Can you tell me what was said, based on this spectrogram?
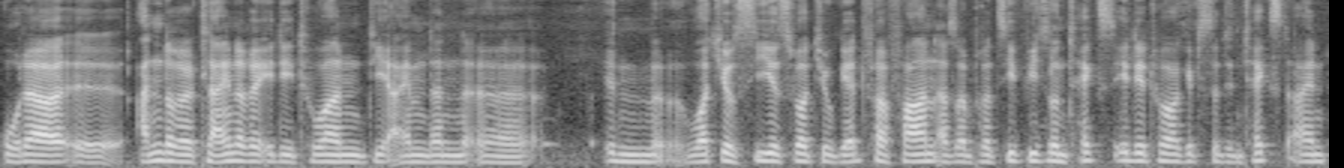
oder äh, andere kleinere Editoren, die einem dann äh, im What You See is What You Get Verfahren, also im Prinzip wie so ein Texteditor, gibst du den Text ein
